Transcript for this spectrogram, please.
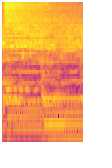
Música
